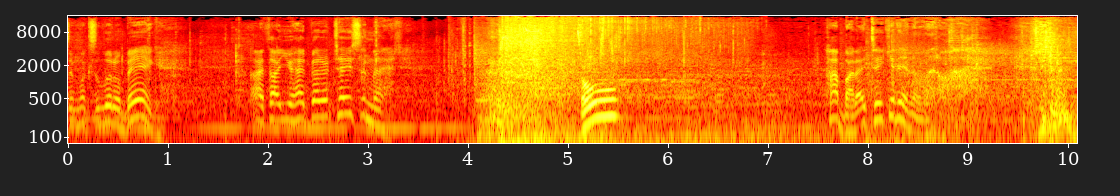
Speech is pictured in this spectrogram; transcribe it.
Costume looks a little big. I thought you had better taste than that. Oh, How about I take it in a little?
